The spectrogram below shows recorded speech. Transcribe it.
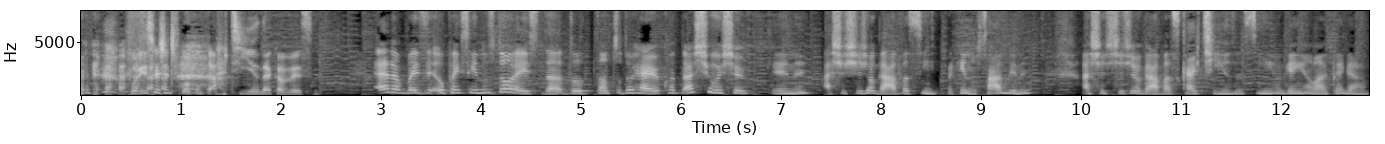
Por isso que a gente ficou com cartinha na cabeça. Era, mas eu pensei nos dois, da- do, tanto do Harry quanto da Xuxa. Porque, né? A Xuxa jogava assim, pra quem não sabe, né? A Xuxa jogava as cartinhas assim, alguém ia lá e pegava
